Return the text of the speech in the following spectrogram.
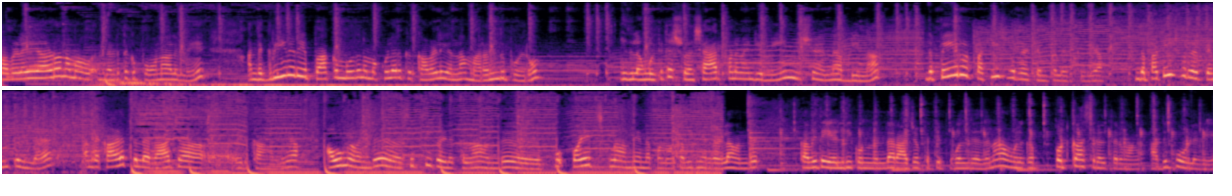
கவலையோட நம்ம அந்த இடத்துக்கு போனாலுமே அந்த க்ரீனரியை பார்க்கும்போது நமக்குள்ளே இருக்க கவலையெல்லாம் மறந்து போயிடும் இதில் உங்கள்கிட்ட ஷேர் பண்ண வேண்டிய மெயின் விஷயம் என்ன அப்படின்னா இந்த பேரூர் பட்டீஸ்வரர் டெம்பிள் இருக்கு இல்லையா? இந்த பட்டீஸ்வரர் டெம்பிளில் அந்த காலத்தில் ராஜா இருக்காங்க இல்லையா? அவங்க வந்து சிற்பிகளுக்கெல்லாம் வந்து பொயட்ஸ்க்கெலாம் வந்து என்ன பண்ணுவாங்க? கவிஞர்கள்லாம் வந்து கவிதை எழுதி கொண்டு வந்தால் ராஜா பற்றி புகழ்ந்ததுன்னா அவங்களுக்கு பொட்காசுகள் தருவாங்க. அது போலவே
